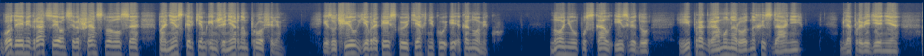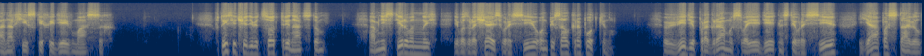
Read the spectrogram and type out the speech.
Годы эмиграции он совершенствовался по нескольким инженерным профилям, изучил европейскую технику и экономику, но не упускал из виду и программу народных изданий, для проведения анархистских идей в массах. В 1913-м, амнистированный и возвращаясь в Россию, он писал Кропоткину. В виде программы своей деятельности в России я поставил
